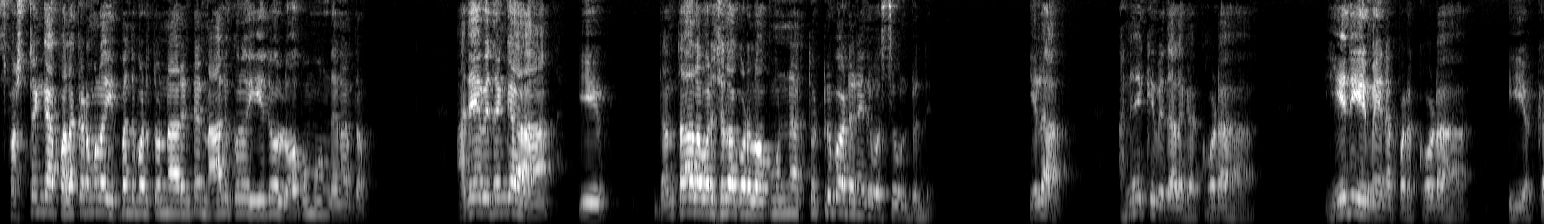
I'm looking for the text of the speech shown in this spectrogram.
స్పష్టంగా పలకడంలో ఇబ్బంది పడుతున్నారంటే నాలుకలో ఏదో లోపం ఉందని అర్థం. అదేవిధంగా ఈ దంతాల వరుసలో కూడా లోపం ఉన్న తొట్టుబాటు అనేది వస్తూ ఉంటుంది. ఇలా అనేక విధాలుగా కూడా ఏది ఏమైనప్పటికి కూడా ఈ యొక్క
